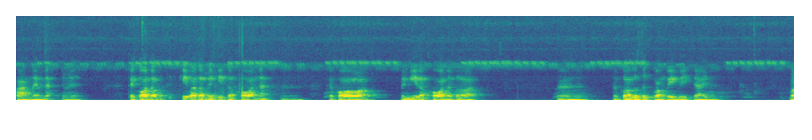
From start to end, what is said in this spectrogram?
ฟังอะไรนะใช่ไหมแต่ก่อนเราคิดว่าเราไม่ติดละครนะแต่พอไม่มีละครแล้วก็อมันก็รู้สึกวังเวงในใจนะมา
